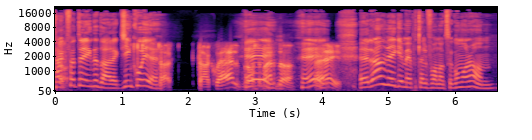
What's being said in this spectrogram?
Tack för att du ringde Darek. Dziękuję. Tack. Tack själv. Hej. bardzo. Hej. Eh, Ranvig är med på telefon också. God morgon.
